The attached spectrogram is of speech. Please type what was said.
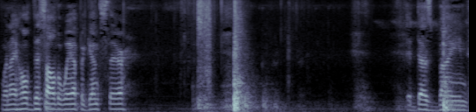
when I hold this all the way up against there, it does bind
